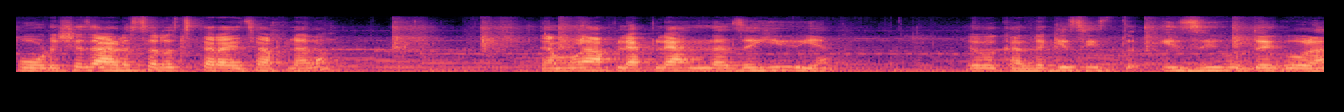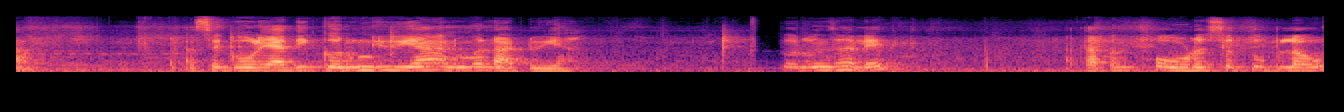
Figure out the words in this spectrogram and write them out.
थोडेसे जाडसरच करायचं आपल्याला. त्यामुळे आपल्या आपल्या अंदाजे घेऊया. हे बघा लगेच इथं इझी होतो आहे गोळा. असे गोळे आधी करून घेऊया आणि मग लाटूया. करून झालेत. आता आपण थोडंसं तूप लावू.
